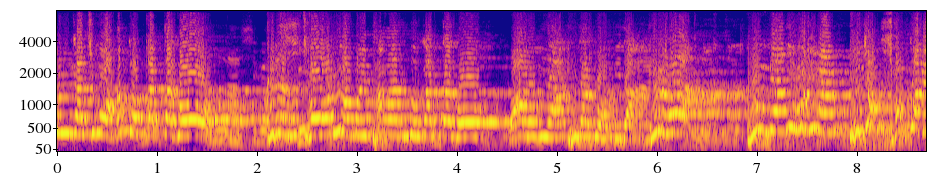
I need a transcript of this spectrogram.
책임감을 가지고 한 것 같다고 그래서 저 어려움을 당하는 것 같다고 마음이 아프다고 합니다. 그러나 분명히 우리는 부정선거는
